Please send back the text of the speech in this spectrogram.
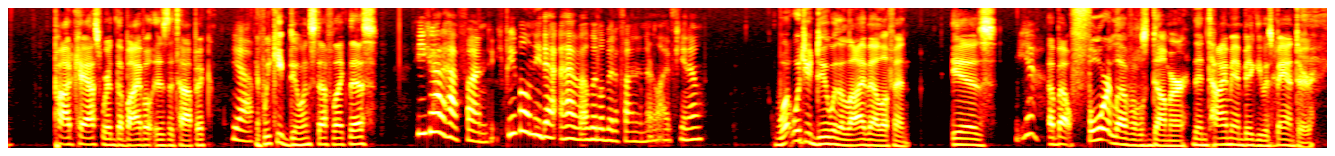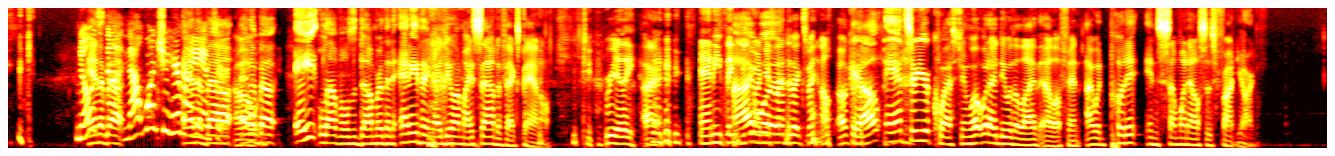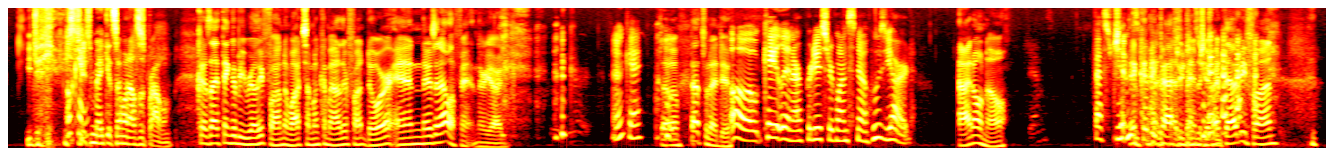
podcasts where the Bible is the topic? yeah. If we keep doing stuff like this, You got to have fun. People need to have a little bit of fun in their life, you know? what would you do with a live elephant is Yeah. about four levels dumber than time ambiguous banter. No, And it's about- not. Not once you hear my and answer. about Oh. and about eight levels dumber than anything I do on my sound effects panel. really? right. Anything you I do on your would- sound effects panel? Okay, I'll answer your question. What would I do with a live elephant? I would put it in someone else's front yard You just, you Okay. just make it someone else's problem. because I think it'd be really fun to watch someone come out of their front door and there's an elephant in their yard. okay. So that's what I do. Oh, Caitlin, our producer, wants to know whose yard? I don't know. Pastor Jim's. It could be Pastor Jim's yard. That'd be fun.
